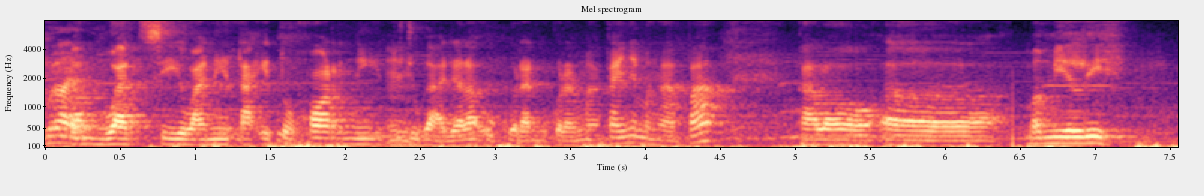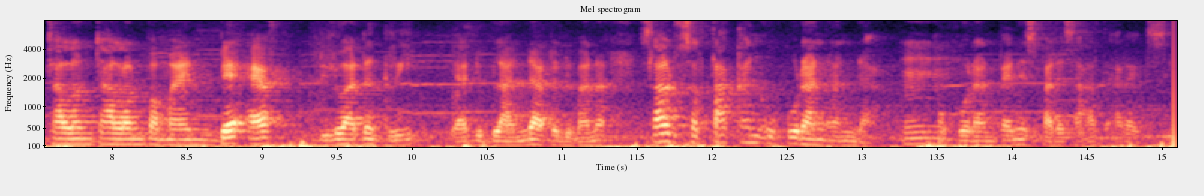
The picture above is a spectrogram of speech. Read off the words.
Bright. membuat si wanita itu horny itu Hmm. juga adalah ukuran-ukuran. Makanya mengapa kalau eh, memilih calon-calon pemain BF di luar negeri ya di Belanda atau di mana selalu sertakan ukuran Anda, Hmm. ukuran penis pada saat ereksi.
